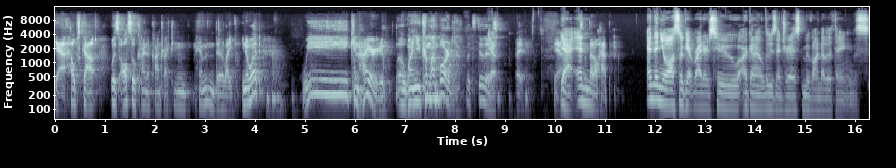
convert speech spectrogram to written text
yeah, Help Scout was also kind of contracting him, and they're like, you know what, we can hire you. Uh, why don't you come on board? Let's do this. Yep. Right? Yeah. Yeah, and so that'll happen. And then you'll also get writers who are going to lose interest, move on to other things,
